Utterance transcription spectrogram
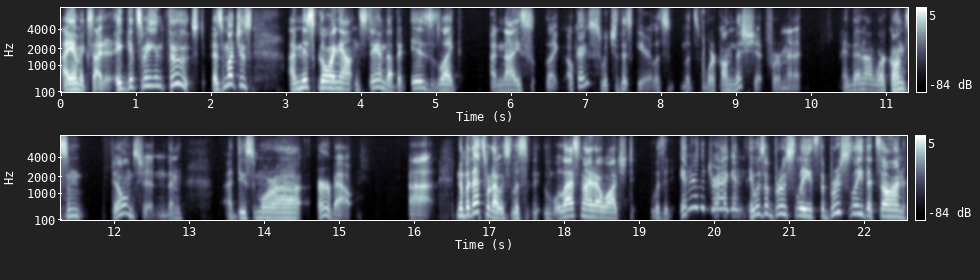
I am excited. It gets me enthused as much as I miss going out and stand up. It is like a nice like okay switch this gear. Let's let's work on this shit for a minute. And then i work on some film shit and then i do some more uh herb out. Uh no but that's what i was listening last night i watched was it enter the dragon? It was a bruce lee it's the bruce lee that's on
